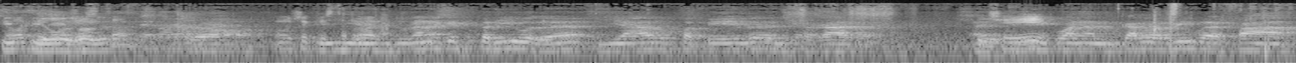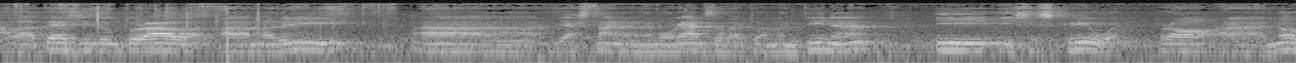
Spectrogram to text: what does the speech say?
i, i aleshores... No sé què I està parlant. durant aquest període hi ha el paper d'en Segarra. Eh, Sí. I quan en Carles Riba fa la tesi doctoral a Madrid, eh, ja estan enamorats de la Clementina i, i s'escriuen, però eh, no,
